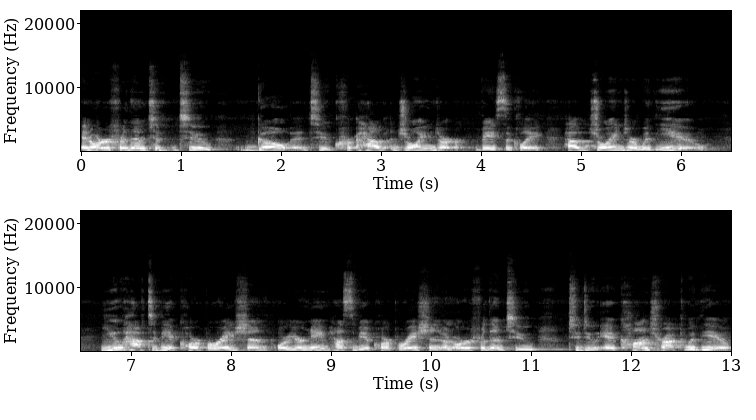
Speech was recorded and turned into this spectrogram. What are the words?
in order for them to, to go to have joinder, basically, have joinder with you, you have to be a corporation or your name has to be a corporation in order for them to, to do a contract with you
